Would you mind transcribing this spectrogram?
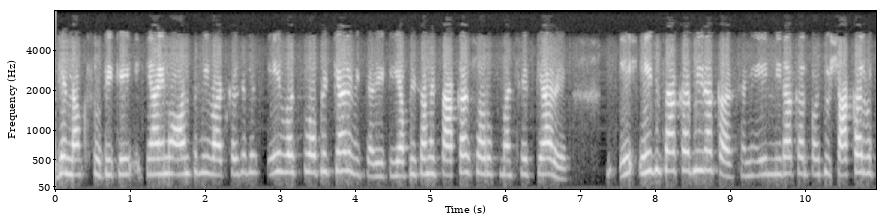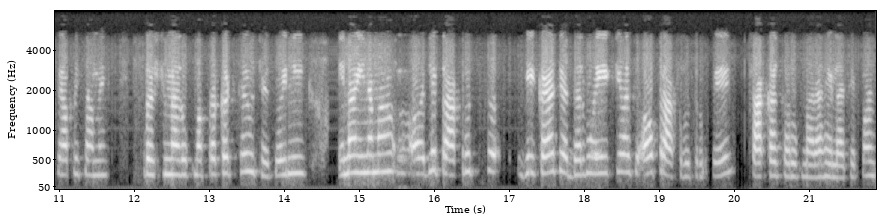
એટલે નખ સુધી કે ત્યાં એનો અંતની વાત કરી છે એ વસ્તુ આપણે ક્યારે વિચારીએ કે આપણી સામે સાકાર સ્વરૂપમાં છે ત્યારે? એ એ જ સાકાર નિરાકાર છે ને એ નિરાકાર પાછું સાકાર રૂપે આપણી સામે કૃષ્ણના રૂપમાં પ્રકટ થયું છે. તો એની, એના, એનામાં એટલે પ્રાકૃત જે કયા છે, ધર્મો એ કેવા છે, અપ્રાકૃત રૂપે સાકાર સ્વરૂપમાં રહેલા છે. પણ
